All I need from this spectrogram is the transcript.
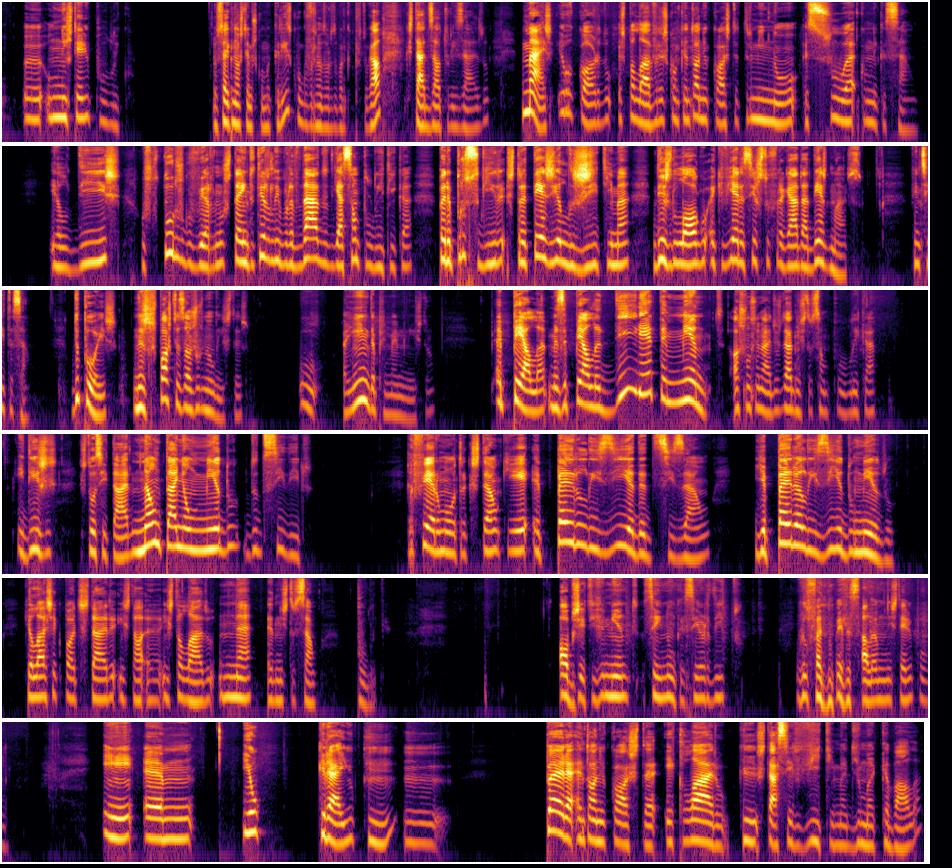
o Ministério Público. Eu sei que nós temos com uma crise com o governador do Banco de Portugal, que está desautorizado, mas eu recordo as palavras com que António Costa terminou a sua comunicação. Ele diz: os futuros governos têm de ter liberdade de ação política para prosseguir estratégia legítima, desde logo a que vier a ser sufragada a 10 de março. Fim de citação. Depois, nas respostas aos jornalistas, o ainda Primeiro-Ministro, apela, mas apela diretamente aos funcionários da administração pública e diz estou a citar, não tenham medo de decidir. Refere uma outra questão que é a paralisia da decisão e a paralisia do medo, que ele acha que pode estar eh, instalado na administração pública. Objetivamente, sem nunca ser dito, o elefante no meio da sala é o Ministério Público. E um, eu creio que uh, para António Costa é claro que está a ser vítima de uma cabala.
